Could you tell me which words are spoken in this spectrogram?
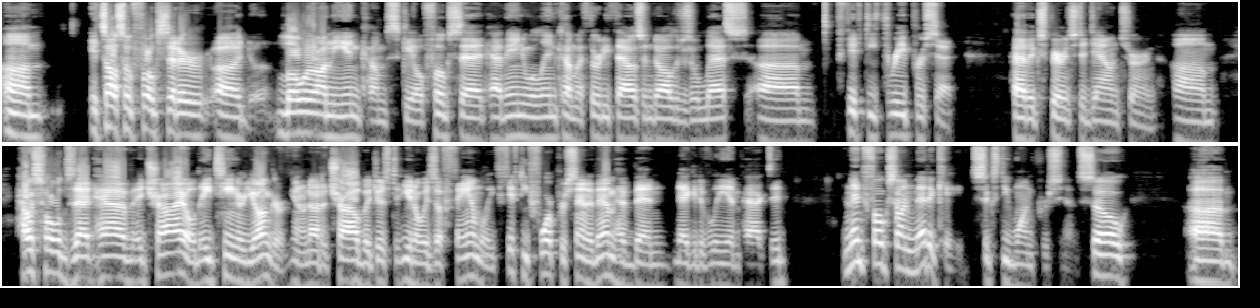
Um, it's also folks that are uh, lower on the income scale, folks that have annual income of $30,000 or less, um, 53% have experienced a downturn. Um, households that have a child 18 or younger, you know, not a child, but just, you know, as a family, 54% of them have been negatively impacted. And then folks on Medicaid, 61%. So, um,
